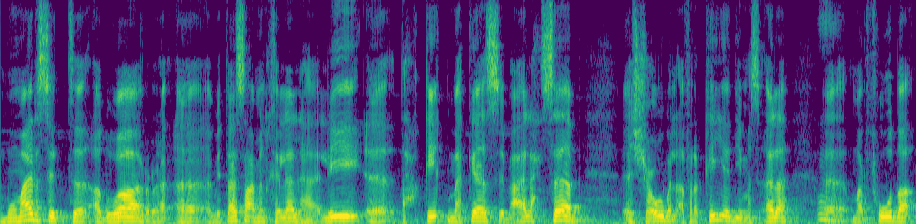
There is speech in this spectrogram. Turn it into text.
فممارسة أدوار بتسعى من خلالها لتحقيق مكاسب على حساب الشعوب الأفريقية دي مسألة مرفوضة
